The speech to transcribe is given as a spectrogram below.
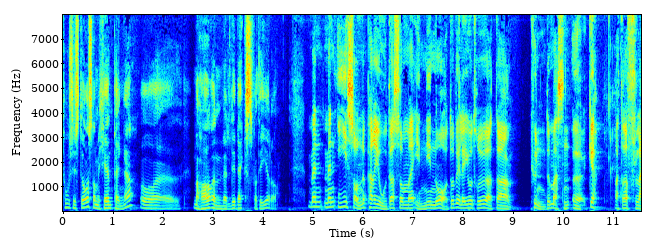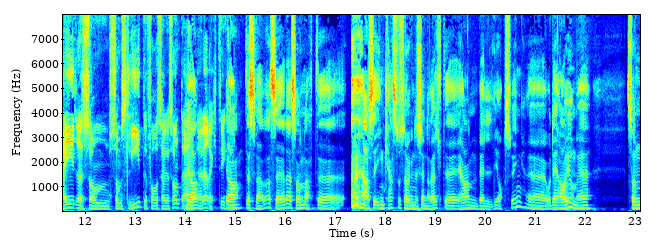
to siste år har vi tjent penger, og eh, vi har en veldig vekst for tida. da. Men, men i sånne perioder som vi er inne i nå, da vil jeg jo tro at da kundemassen øker. At det er flere som, som sliter, for å si det sånn. Er, Ja. er det riktig? Ja, dessverre så er det sånn at uh, altså inkassosakene generelt uh, har en veldig oppsving. Uh, og det har jo med sånn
